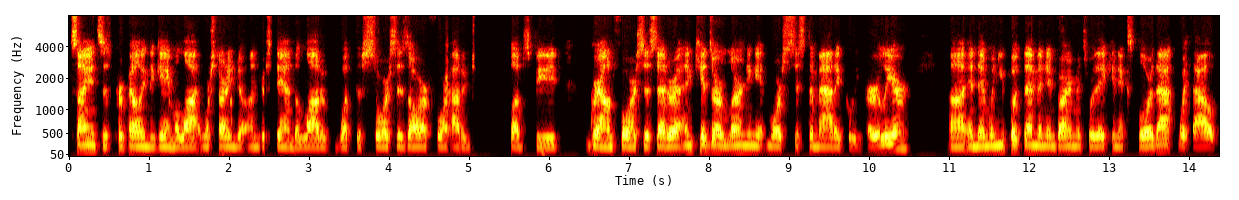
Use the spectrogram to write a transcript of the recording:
science is propelling the game a lot, and we're starting to understand a lot of what the sources are for how to club speed, ground force, etc. And kids are learning it more systematically earlier. Uh, and then when you put them in environments where they can explore that without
